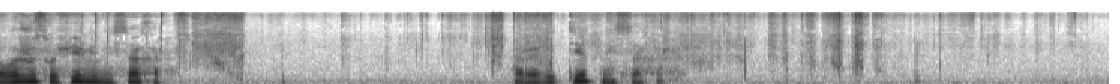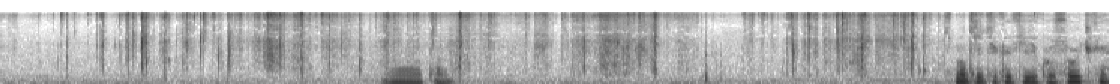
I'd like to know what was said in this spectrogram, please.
Положу свой фирменный сахар. Раритетный сахар. Вот он. Смотрите, какие кусочки.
